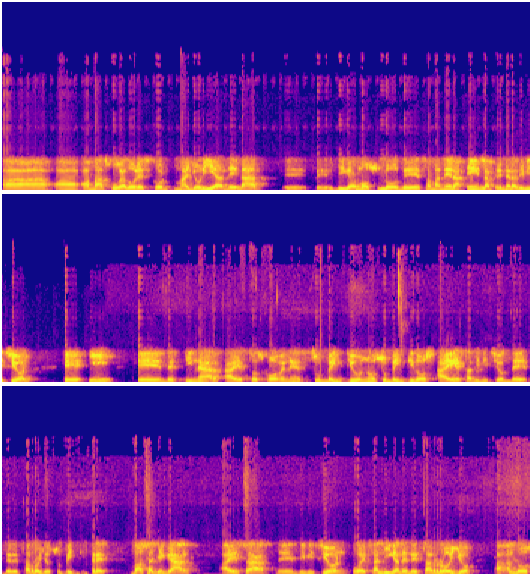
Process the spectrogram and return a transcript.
a, a más jugadores con mayoría de edad, digámoslo de esa manera, en la primera división, y eh, destinar a estos jóvenes sub-21, sub-22 a esa división de, desarrollo sub-23. Vas a llegar a esa eh, división o a esa liga de desarrollo a los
